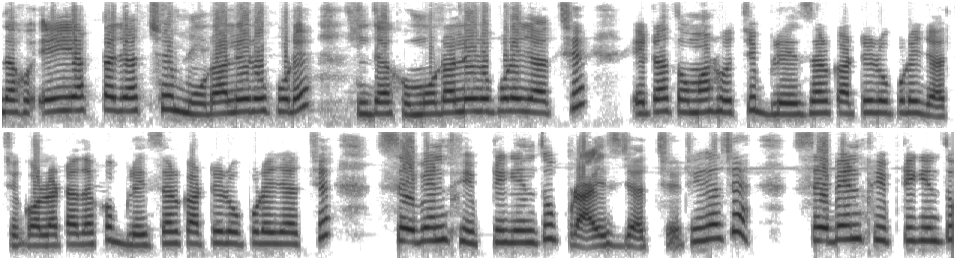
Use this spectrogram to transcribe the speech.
দেখো, এই একটা যাচ্ছে মোডালের ওপরে। দেখো, মোডালের ওপরে যাচ্ছে, এটা তোমার হচ্ছে ব্লেজার কাটের ওপরে যাচ্ছে। গলাটা দেখো, ব্লেজার কাটের ওপরে যাচ্ছে। সেভেন ফিফটি কিন্তু প্রাইস যাচ্ছে, ঠিক আছে? সেভেন ফিফটি কিন্তু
